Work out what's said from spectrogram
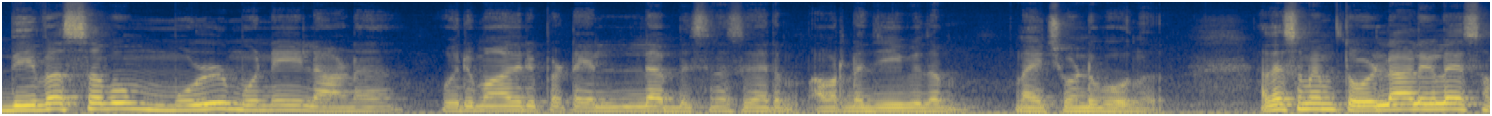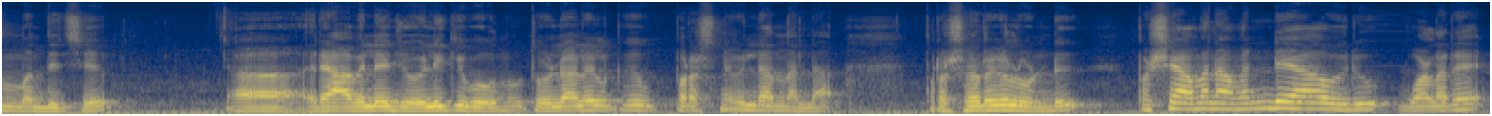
ദിവസവും മുൾമുനയിലാണ് ഒരുമാതിരിപ്പെട്ട എല്ലാ ബിസിനസ്സുകാരും അവരുടെ ജീവിതം നയിച്ചുകൊണ്ട് പോകുന്നത്. അതേസമയം തൊഴിലാളികളെ സംബന്ധിച്ച് രാവിലെ ജോലിക്ക് പോകുന്നു. തൊഴിലാളികൾക്ക് പ്രശ്നമില്ല എന്നല്ല പ്രഷറുകളുണ്ട്. പക്ഷേ അവൻ അവന്റെ ആ ഒരു വളരെ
